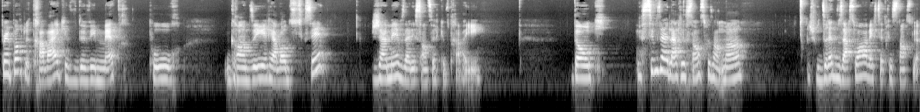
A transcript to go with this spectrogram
peu importe le travail que vous devez mettre pour grandir et avoir du succès, jamais vous allez sentir que vous travaillez. Donc, si vous avez de la résistance présentement, je vous dirais de vous asseoir avec cette résistance-là,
